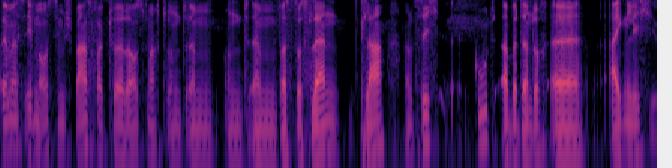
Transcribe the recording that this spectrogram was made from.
wenn man es eben aus dem Spaßfaktor rausmacht und ähm, und ähm, was daraus lernen, klar an sich äh, gut, aber dann doch äh, eigentlich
